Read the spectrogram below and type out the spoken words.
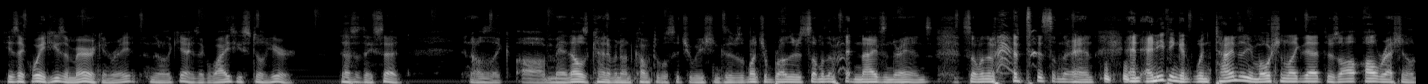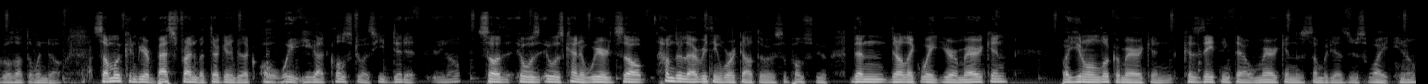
"He's like, wait, he's American, right?" And they're like, "Yeah." He's like, "Why is he still here?" That's what they said. And I was like, oh man, that was kind of an uncomfortable situation because there was a bunch of brothers. Some of them had knives in their hands. Some of them had this in their hand. and anything, when times of emotion like that, there's all, all rational goes out the window. Someone can be your best friend, but they're going to be like, oh wait, he got close to us. He did it, you know? So it was, it was kind of weird. So alhamdulillah, everything worked out the way it was supposed to. Then they're like, wait, you're American? But you don't look American because they think that American is somebody that's just white, you know?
